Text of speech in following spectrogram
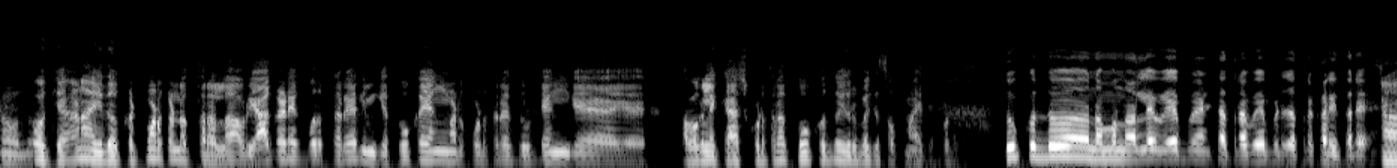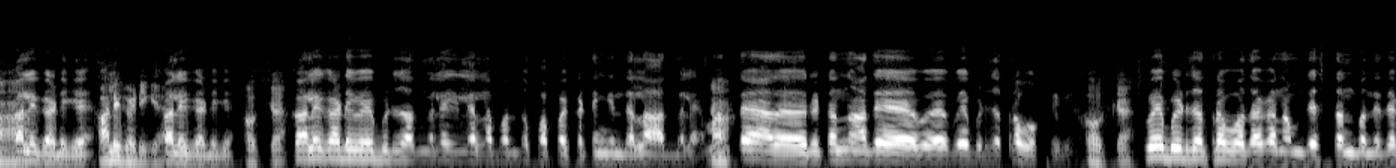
ಹೌದು. ಓಕೆ ಅಣ್ಣ ಇದು ಕಟ್ ಮಾಡ್ಕೊಂಡು ಹೋಗ್ತಾರಲ್ಲ ಅವ್ರು ಯಾವ ಗಾಡಿಗೆ ಬರ್ತಾರೆ ನಿಮ್ಗೆ ತೂಕ ಹೆಂಗ್ ಮಾಡ್ಕೊಡ್ತಾರೆ ದುಡ್ಡು ಹೆಂಗೆ ಅವಾಗಲೇ ಕ್ಯಾಶ್ ಕೊಡ್ತಾರ ತೂಕದ್ದು ಇದ್ರ ಬಗ್ಗೆ ಸ್ವಲ್ಪ ಮಾಹಿತಿ ಕೊಡ್ರಿ ತೂಕದ್ದು ನಮ್ಮನ್ನ ಅಲ್ಲೇ ವೇ ಬ್ರಿಡ್ಜ್ ಹತ್ರ ವೇ ಬ್ರಿಡ್ಜ್ ಹತ್ರ ಕರೀತಾರೆ. ಖಾಲಿ ಗಾಡಿಗೆ. ಖಾಲಿ ಗಾಡಿಗೆ. ಖಾಲಿ ಗಾಡಿಗೆ. ಓಕೆ. ಖಾಲಿ ಗಾಡಿ ವೇ ಬ್ರಿಡ್ಜ್ ಆದ್ಮೇಲೆ ಇಲ್ಲೆಲ್ಲ ಬಂದು ಪಾಪ ಕಟಿಂಗ್ ಇಂದೆಲ್ಲ ಆದ್ಮೇಲೆ ಮತ್ತೆ ರಿಟರ್ನ್ ಅದೇ ವೇ ಬ್ರಿಡ್ಜ್ ಹತ್ರ ಹೋಗ್ತೀವಿ. ಓಕೆ. ವೇ ಬ್ರಿಡ್ಜ್ ಹತ್ರ ಹೋದಾಗ ನಮ್ದು ಎಷ್ಟು ಟನ್ ಬಂದಿದೆ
